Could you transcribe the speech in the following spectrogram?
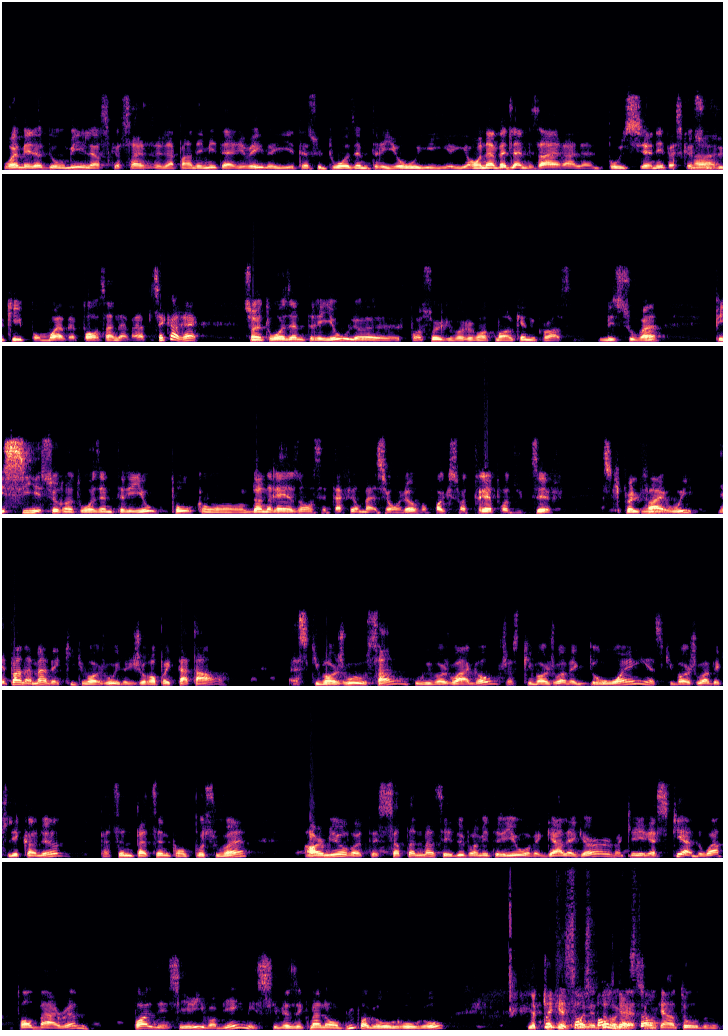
Oui, mais là, Domi, lorsque ça, la pandémie est arrivée, là, il était sur le troisième trio. on avait de la misère à le positionner parce que Suzuki, pour moi, avait passé en avant. c'est correct. Sur un troisième trio, là, je suis pas sûr qu'il va jouer contre Malkin ou Crosby souvent. Puis s'il est sur un troisième trio, pour qu'on donne raison à cette affirmation-là, il va falloir qu'il soit très productif. Est-ce qu'il peut le faire? Mm. Oui. Dépendamment avec qui il va jouer. Il ne jouera pas avec Tatar. Est-ce qu'il va jouer au centre ou il va jouer à gauche? Est-ce qu'il va jouer avec Drouin? Est-ce qu'il va jouer avec Léconul? Patine, patine, compte pas souvent. Armia va être certainement ses deux premiers trios avec Gallagher. Il reste qui à droite? Paul Barron. Paul, dans série, il va bien, mais c'est physiquement non plus pas gros, gros, gros. Il y a toutes les points d'interrogation qui entourent.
